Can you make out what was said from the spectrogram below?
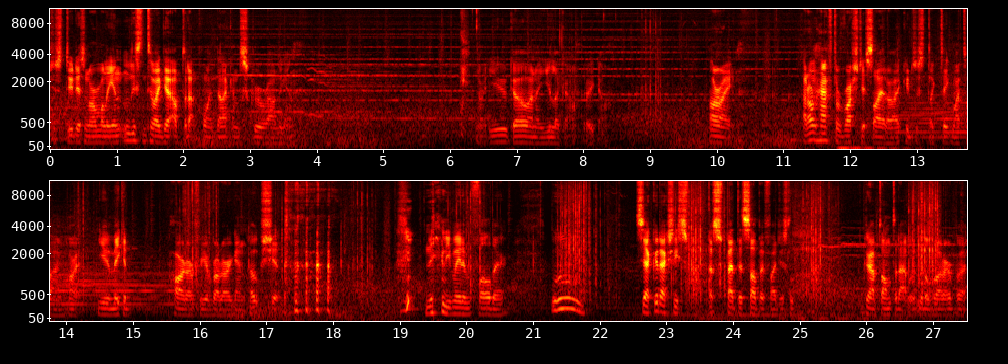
Just do this normally, and at least until I get up to that point, then I can screw around again. Alright, you go, and then you let go. There you go. Alright. I don't have to rush this either, I could just, like, take my time. Alright, you make it harder for your brother again. Oh, shit. Nearly made him fall there. Ooh. See, I could actually sp uh, sped this up if I just grabbed onto that with little brother, but...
